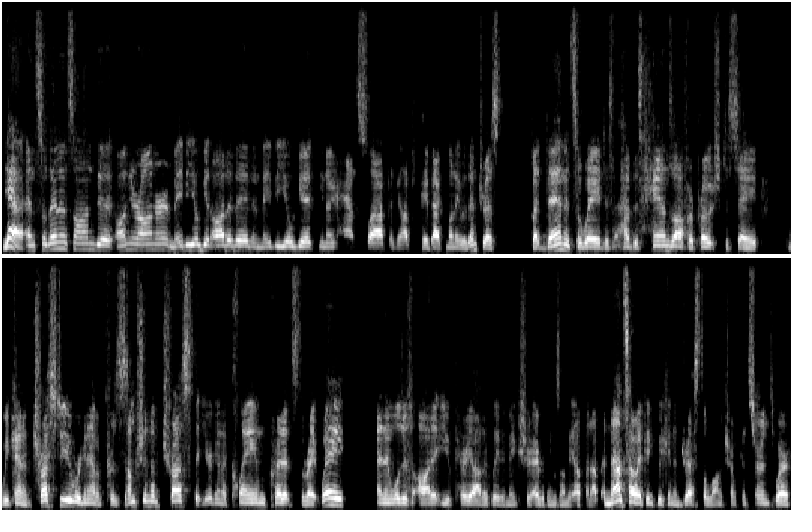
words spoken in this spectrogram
Yeah and so then it's on the on your honor and maybe you'll get audited and maybe you'll get you know your hands slapped and you'll have to pay back money with interest. But then it's a way to have this hands-off approach to say we kind of trust you. We're going to have a presumption of trust that you're going to claim credits the right way and then we'll just audit you periodically to make sure everything's on the up and up. And that's how i think we can address the long-term concerns where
